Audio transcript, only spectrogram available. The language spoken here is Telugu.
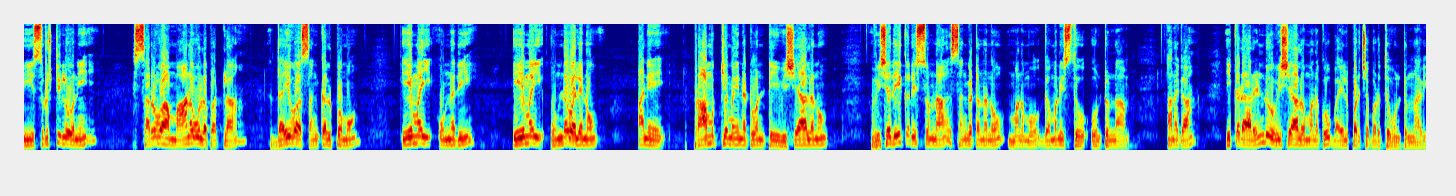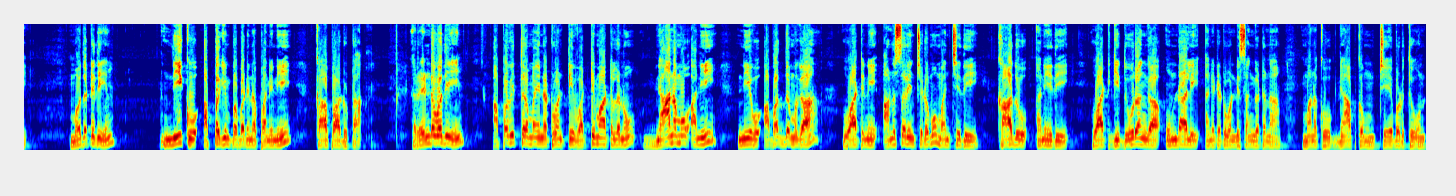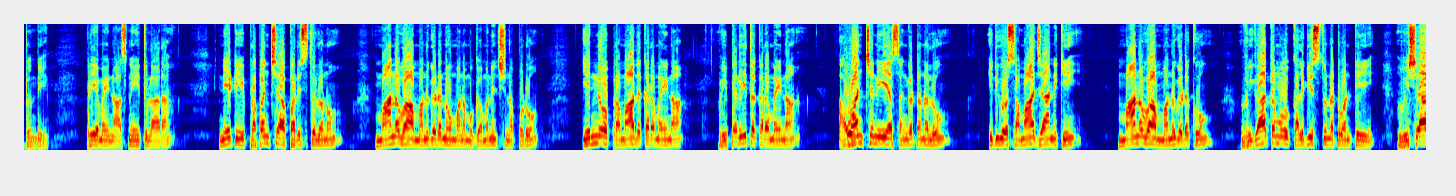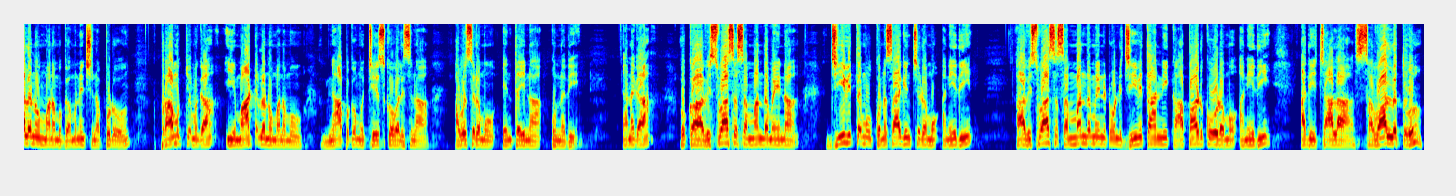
ఈ సృష్టిలోని సర్వ మానవుల పట్ల దైవ సంకల్పము ఏమై ఉన్నది ఏమై ఉండవలెను అనే ప్రాముఖ్యమైనటువంటి విషయాలను విశదీకరిస్తున్న సంఘటనను మనము గమనిస్తూ ఉంటున్నాం. అనగా ఇక్కడ రెండు విషయాలు మనకు బయలుపరచబడుతూ ఉంటున్నవి మొదటిది నీకు అప్పగింపబడిన పనిని కాపాడుట. రెండవది అపవిత్రమైనటువంటి వట్టి మాటలను జ్ఞానము అని నీవు అబద్ధముగా వాటిని అనుసరించడము మంచిది కాదు అనేది వాటికి దూరంగా ఉండాలి అనేటటువంటి సంఘటన మనకు జ్ఞాపకం చేయబడుతూ ఉంటుంది. ప్రియమైన స్నేహితులారా నేటి ప్రపంచ పరిస్థితులను మానవ మనుగడను మనము గమనించినప్పుడు ఎన్నో ప్రమాదకరమైన విపరీతకరమైన అవాంఛనీయ సంఘటనలు. ఇదిగో సమాజానికి మానవ మనుగడకు విఘాతము కలిగిస్తున్నటువంటి విషయాలను మనము గమనించినప్పుడు ప్రాముఖ్యముగా ఈ మాటలను మనము జ్ఞాపకము చేసుకోవలసిన అవసరము ఎంతైనా ఉన్నది. అనగా ఒక విశ్వాస సంబంధమైన జీవితము కొనసాగించడము అనేది ఆ విశ్వాస సంబంధమైనటువంటి జీవితాన్ని కాపాడుకోవడము అనేది అది చాలా సవాళ్ళతో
